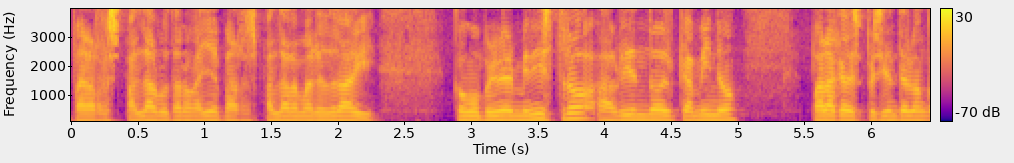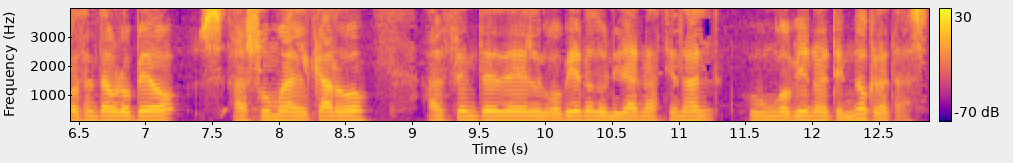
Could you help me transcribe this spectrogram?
para respaldar, votaron ayer para respaldar a Mario Draghi como primer ministro, abriendo el camino para que el expresidente del Banco Central Europeo asuma el cargo al frente del gobierno de unidad nacional, un gobierno de tecnócratas.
